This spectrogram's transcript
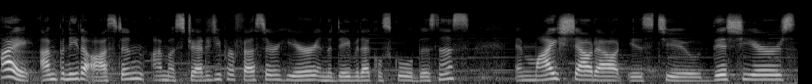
Hi, I'm Benita Austin. I'm a strategy professor here in the David Eccles School of Business. And my shout out is to this year's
